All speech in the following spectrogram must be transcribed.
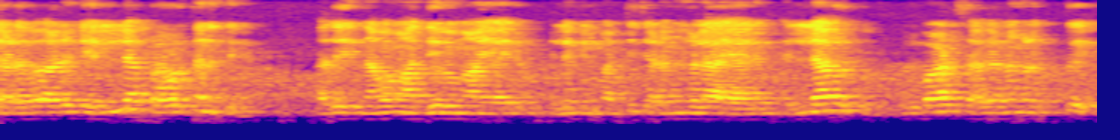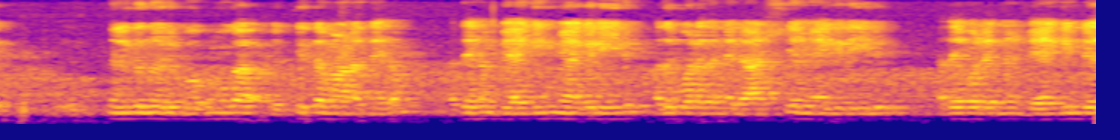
തറവാടിന്റെ എല്ലാ പ്രവർത്തനത്തിനും അത് നവമാധ്യമമായാലും അല്ലെങ്കിൽ മറ്റ് ചടങ്ങുകളായാലും എല്ലാവർക്കും ഒരുപാട് സഹകരണങ്ങളൊക്കെ നൽകുന്ന ഒരു ബഹുമുഖ വ്യക്തിത്വമാണ് അദ്ദേഹം. അദ്ദേഹം ബാങ്കിങ് മേഖലയിലും അതുപോലെ തന്നെ രാഷ്ട്രീയ മേഖലയിലും അതേപോലെ തന്നെ ബാങ്കിന്റെ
